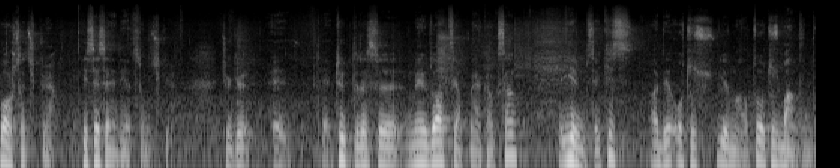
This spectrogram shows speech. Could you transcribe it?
borsa çıkıyor. Hisse senedi yatırımı çıkıyor. Çünkü e, e, Türk lirası mevduat yapmaya kalksan e, 28 hadi 30 26 30 bandında.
